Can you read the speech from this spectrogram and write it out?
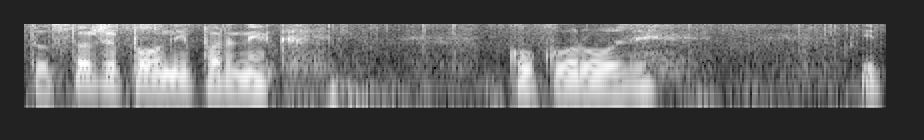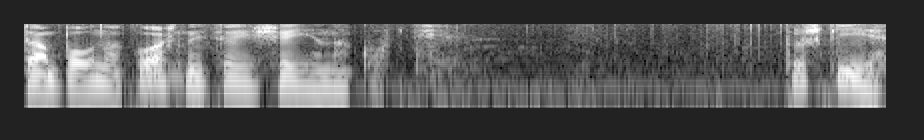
Тут теж повний парник кукурузи. І там повна кошниця і ще є на копці. Трошки є.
